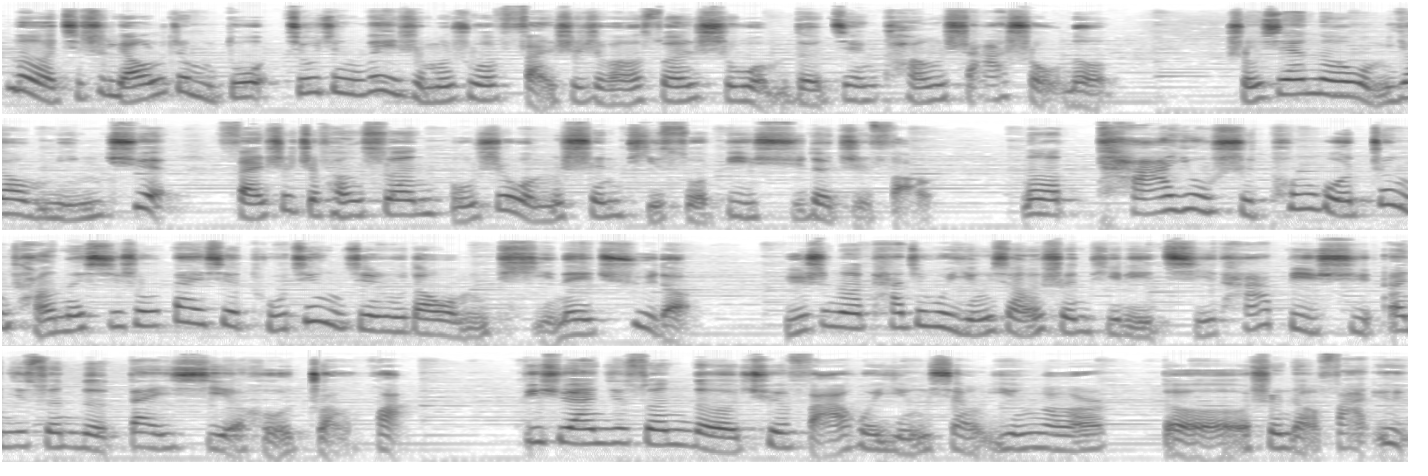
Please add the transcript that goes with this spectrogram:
那其实聊了这么多，究竟为什么说反式脂肪酸是我们的健康杀手呢？首先呢，我们要明确，反式脂肪酸不是我们身体所必需的脂肪，它又是通过正常的吸收代谢途径进入到我们体内去的，于是呢，它就会影响身体里其他必需氨基酸的代谢和转化，必需氨基酸的缺乏会影响婴儿的生长发育。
